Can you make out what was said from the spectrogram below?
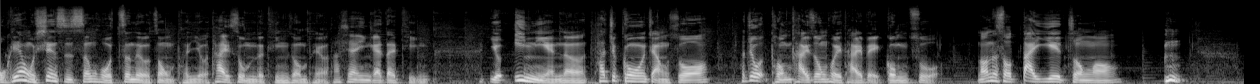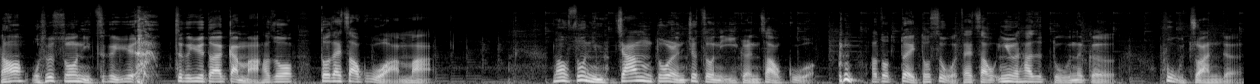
我跟你讲，我现实生活真的有这种朋友，他也是我们的听众朋友，他现在应该在听。有一年呢，他就跟我讲说，他就从台中回台北工作，然后那时候待业中哦。然后我就说：“你这个月这个月都在干嘛？”他说：“都在照顾我阿嬷。”然后我说：“你们家那么多人，就只有你一个人照顾哦？” 他说：“对，都是我在照顾，因为他是读那个护专的，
